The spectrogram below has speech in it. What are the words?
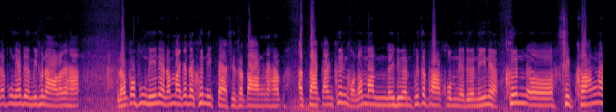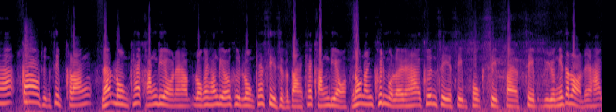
แล้วพรุ่งนี้เดือนมิถุนาแล้วนะฮะ แล้วก็พรุ่งนี้เนี่ยน้ำมันก็จะขึ้นอีก 80 สตางค์นะครับ อัตราการขึ้นของน้ำมันในเดือนพฤษภาคมเนี่ยเดือนนี้เนี่ยขึ้นเอ่อ10ครั้งนะฮะ9ถึง10ครั้ง และลงแค่ครั้งเดียวนะครับ ลงแค่ครั้งเดียวก็คือลงแค่ 40 สตางค์แค่ครั้งเดียวนอกนั้นขึ้นหมดเลยนะฮะขึ้น 40 60 80 อยู่อย่างนี้ตลอดเลยฮะ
